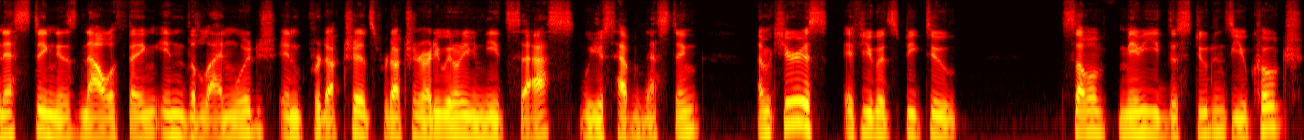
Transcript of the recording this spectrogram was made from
Nesting is now a thing in the language in production. It's production ready. We don't even need Sass. We just have nesting. I'm curious if you could speak to some of maybe the students you coach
